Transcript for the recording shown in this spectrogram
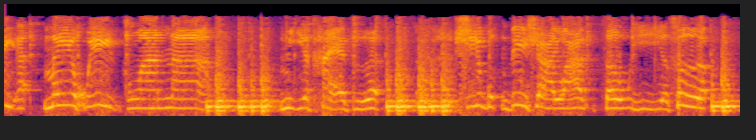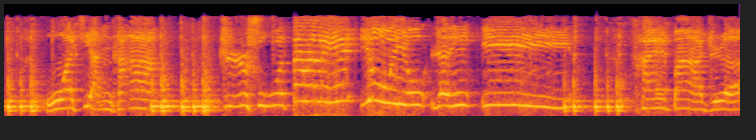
王打猎没回转呐，你太子西宫的下院走一次，我见他。知书达理又有仁义，才把这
